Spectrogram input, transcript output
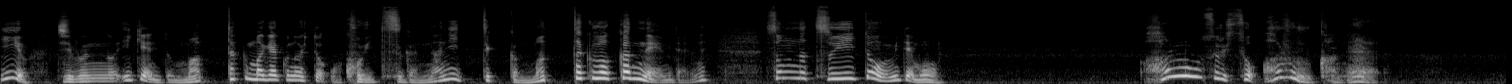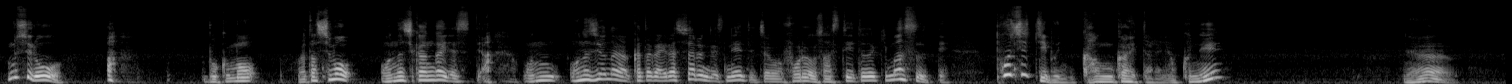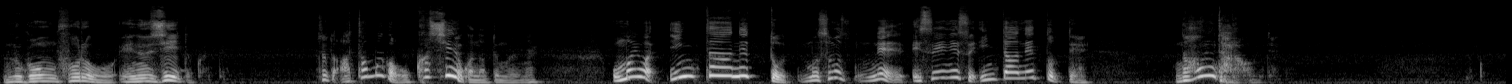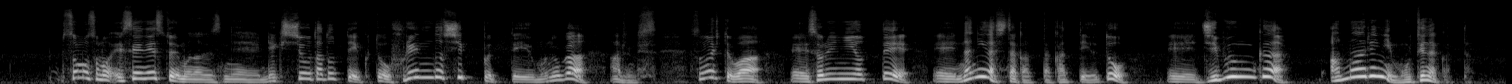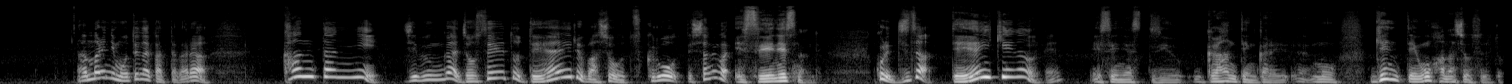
ん。いいよ。自分の意見と全く真逆の人こいつが何言ってっか全く分かんねえみたいなね。そんなツイートを見ても反論する必要あるかね？むしろあ僕も私も同じ考えですって。あ同じような方がいらっしゃるんですね。ってじゃあフォローさせていただきますってポジティブに考えたらよくね？ねえ。無言フォロー NG とかって。ちょっと頭がおかしいのかなって思うよね。お前はインターネットもうそもね SNS インターネットってなんだろう？みたいな。そもそも SNS というものはですね歴史をたどっていくとフレンドシップっていうものがあるんです。その人は、えー、それによって、えー、何がしたかったかっていうと、えー、自分があまりにモテなかったあまりにモテなかったから簡単に自分が女性と出会える場所を作ろうってしたのが SNS なんだよ。これ実は出会い系なのね SNS っていう観点からもう原点を話をすると。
